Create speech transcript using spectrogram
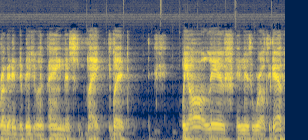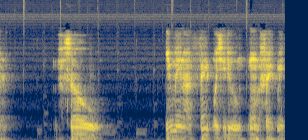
rugged individual thing. This like, but we all live in this world together. So you may not think what you do won't affect me.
